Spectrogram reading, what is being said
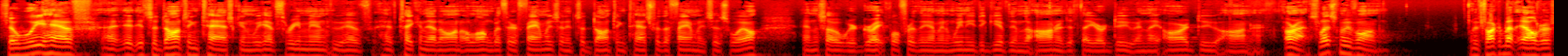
so we have, uh, it, it's a daunting task, and we have three men who have, have taken that on along with their families, and it's a daunting task for the families as well. And so we're grateful for them, and we need to give them the honor that they are due, and they are due honor. All right, so let's move on. We've talked about elders.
